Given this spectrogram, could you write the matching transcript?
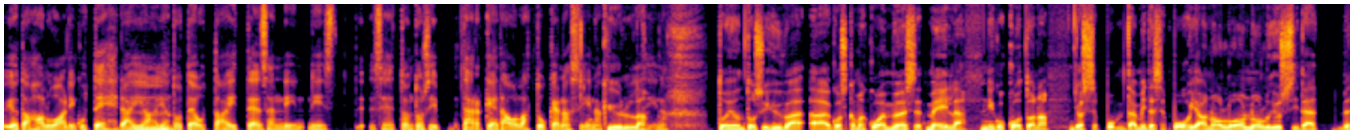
jota haluaa niin kuin tehdä ja, mm. ja toteuttaa itteensä, niin, niin se että on tosi tärkeää olla tukena siinä. Kyllä. Siinä. Toi on tosi hyvä, koska mä koen myös, että meillä niin kuin kotona, jos se, tai mitä se pohja on ollut, on ollut just sitä, että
